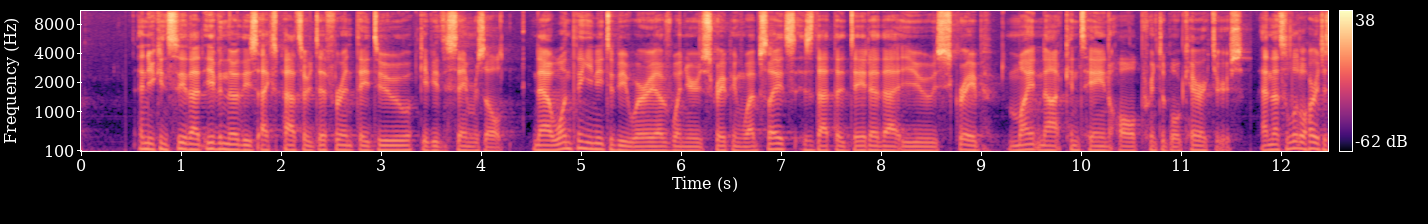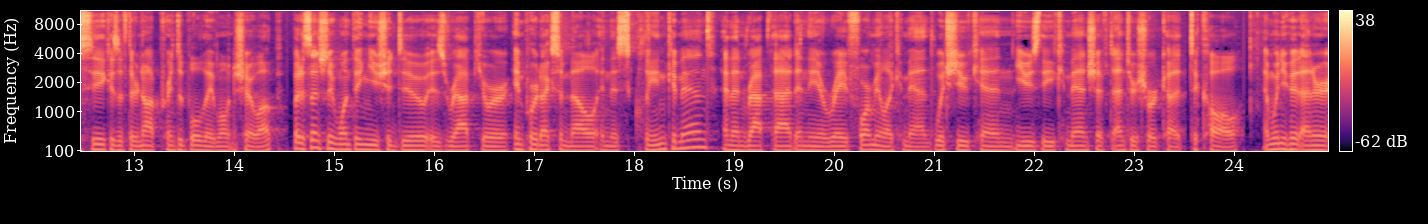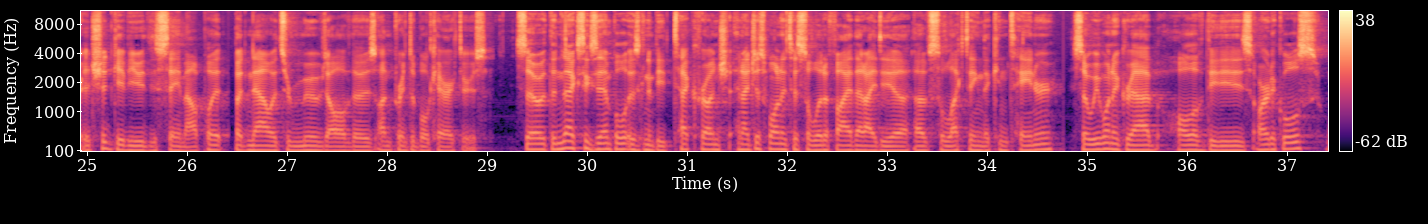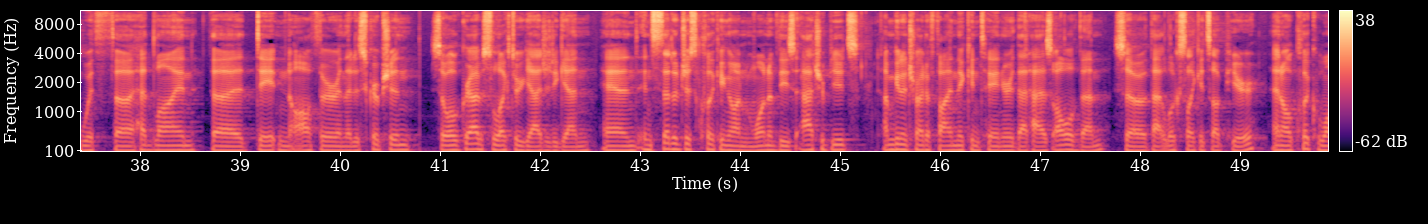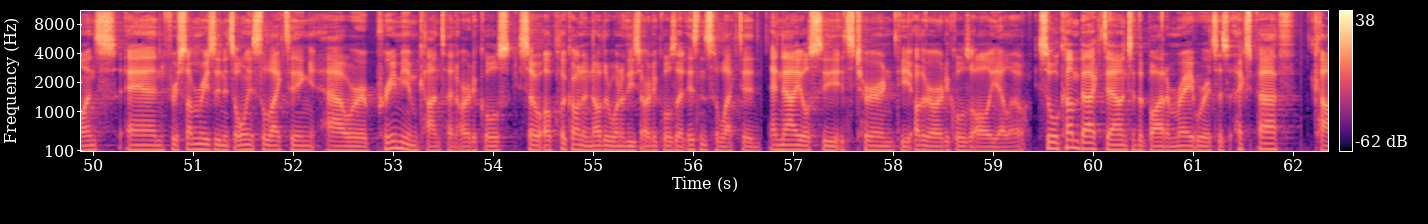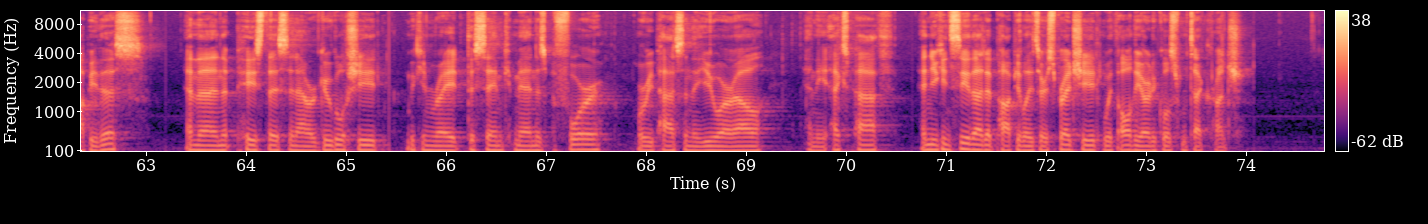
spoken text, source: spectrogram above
And you can see that even though these XPaths are different, they do give you the same result. Now, one thing you need to be wary of when you're scraping websites is that the data that you scrape might not contain all printable characters. And that's a little hard to see because if they're not printable, they won't show up. But essentially one thing you should do is wrap your import XML in this clean command and then wrap that in the array formula command, which you can use the command shift enter shortcut to call. And when you hit enter, it should give you the same output, but now it's removed all of those unprintable characters. So the next example is going to be TechCrunch, and I just wanted to solidify that idea of selecting the container. So we want to grab all of these articles with the headline, the date and author, and the description. So I'll grab selector gadget again, and instead of just clicking on one of these attributes, I'm going to try to find the container that has all of them. So that looks like it's up here, and I'll click once, and for some reason it's only selecting our premium content articles. So I'll click on another one of these articles that isn't selected, and now you'll see it's turned the other articles all yellow yellow. So we'll come back down to the bottom right where it says XPath, copy this, and then paste this in our Google Sheet. We can write the same command as before, where we pass in the URL and the XPath, and you can see that it populates our spreadsheet with all the articles from TechCrunch.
